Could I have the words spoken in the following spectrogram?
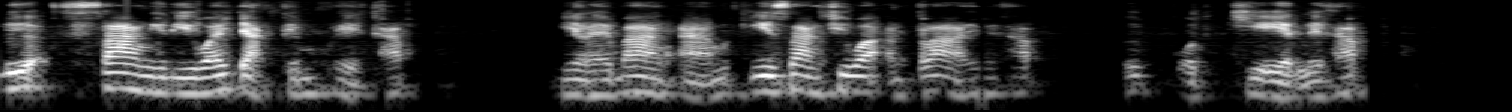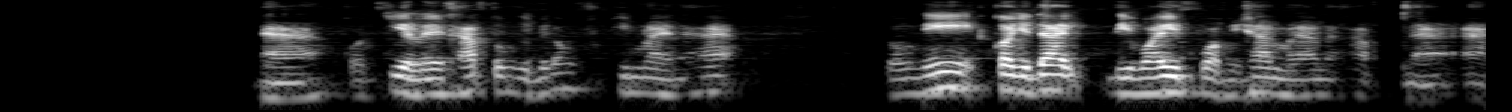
เลือกสร้าง new device จาก template ครับ มีอะไรบ้างอ่าเมื่อกี้สร้างชื่อว่า Ultra ใช่ไหมครับกด create เลยครับนะกด create เลยครับ ตรงอื่นไม่ต้องพิมพ์อะไรนะฮะ ตรงนี้ก็จะได้ device information มาแล้วนะครับนะอ่า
